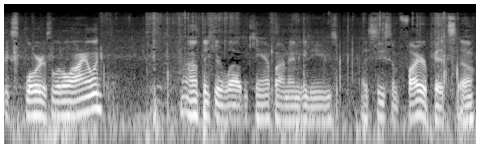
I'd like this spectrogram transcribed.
explore this little island. I don't think you're allowed to camp on any of these. I see some fire pits though.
